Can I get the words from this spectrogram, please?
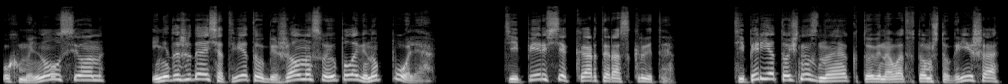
Ухмыльнулся он и, не дожидаясь ответа, убежал на свою половину поля. Теперь все карты раскрыты. Теперь я точно знаю, кто виноват в том, что Гриша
